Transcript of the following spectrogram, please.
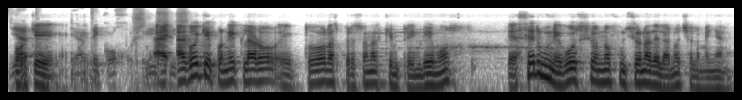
Ya porque te, ya te cojo, sí, Algo hay que poner claro, eh, todas las personas que emprendemos, hacer un negocio no funciona de la noche a la mañana.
